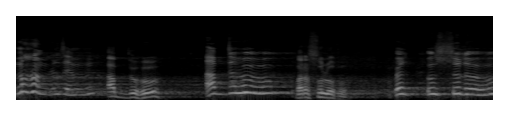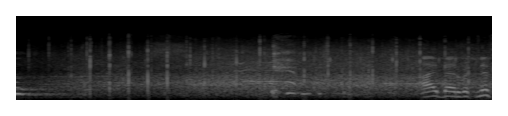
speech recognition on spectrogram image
محمدا عبده عبده ورسوله ورسوله I bear witness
